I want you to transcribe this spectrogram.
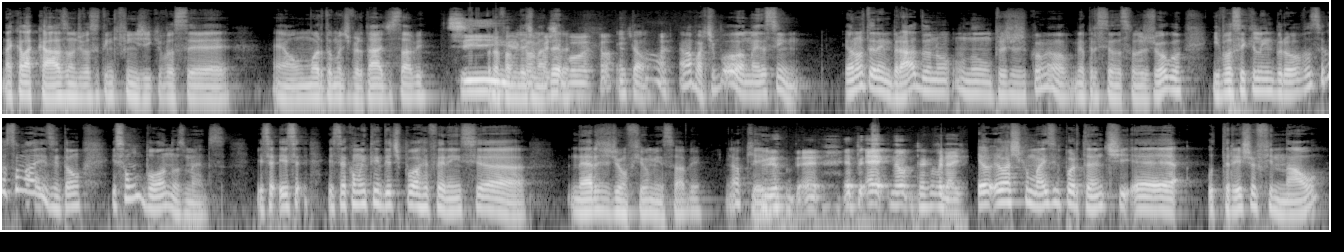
naquela casa onde você tem que fingir que você é um mordomo de verdade, sabe? Sim, pra família é de uma madeira. parte boa. Então, boa. é uma parte boa, mas assim, eu não ter lembrado não, não prejudicou meu, minha apreciação do jogo, e você que lembrou, você gostou mais. Então, isso é um bônus, Mads. Esse, esse, esse é como entender, tipo, a referência nerd de um filme, sabe? Ok. Meu É, é, é, não, pior que é verdade. Eu, eu acho que o mais importante é o trecho final,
